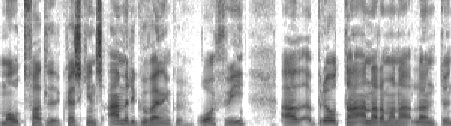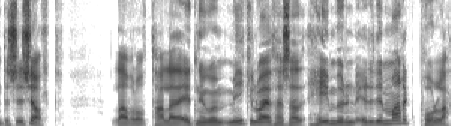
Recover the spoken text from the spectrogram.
mótfallið hverskins Ameríkuvæðingu og því að brjóta annaramanna lönd undir sig sjálft. Lavrov talaði einningum mikilvægi þess að heimurinn yrði margpóla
